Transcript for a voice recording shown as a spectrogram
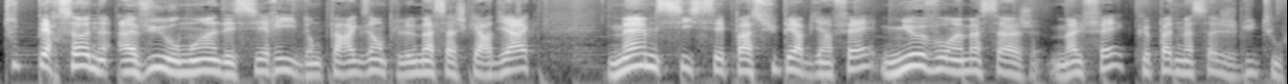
toute personne a vu au moins des séries, donc par exemple le massage cardiaque, même si c'est pas super bien fait, mieux vaut un massage mal fait que pas de massage du tout.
